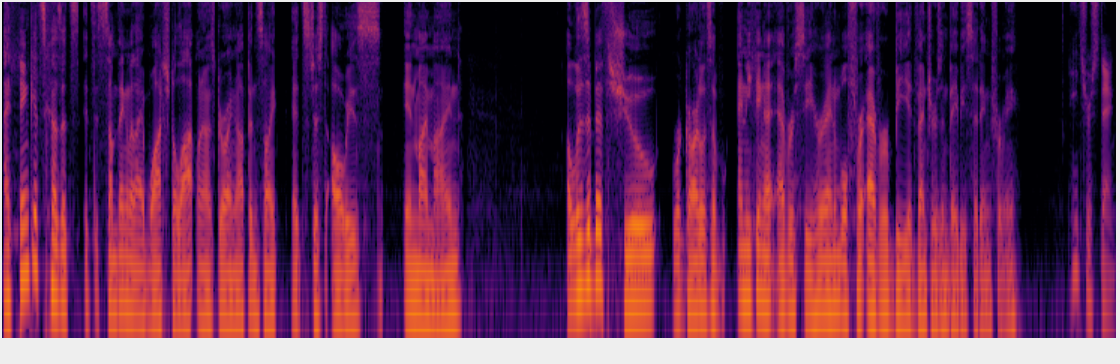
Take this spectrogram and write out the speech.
I think it's because it's it's something that I watched a lot when I was growing up, and so I, it's just always in my mind. Elizabeth Shue, regardless of anything I ever see her in, will forever be Adventures in Babysitting for me. Interesting.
